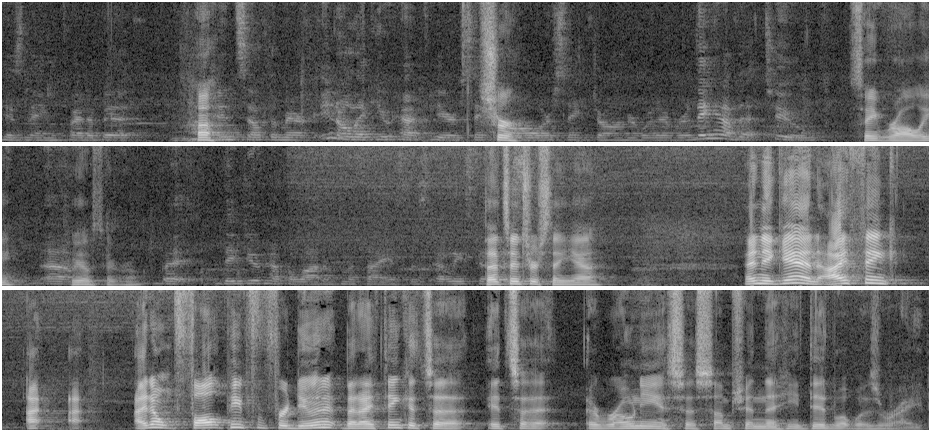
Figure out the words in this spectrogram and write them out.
his name quite a bit Huh. in South America. You know, like you have here, St. Sure. Paul or St. John or whatever, they have that too. St. Raleigh, Um, we have St. Raleigh. But they do have a lot of Matthiases, at least. in That's interesting, yeah. And again, I think I, I, I don't fault people for doing it, but I think it's a it's a erroneous assumption that he did what was right.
